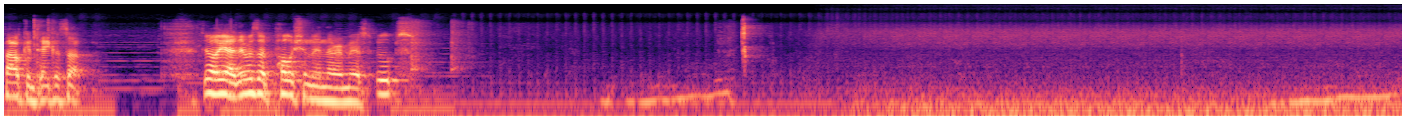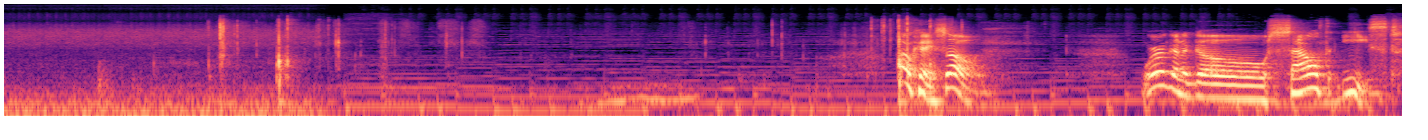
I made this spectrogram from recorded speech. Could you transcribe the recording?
Falcon, take us up. So yeah, there was a potion in there I missed. Oops. Okay, so we're gonna go southeast.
